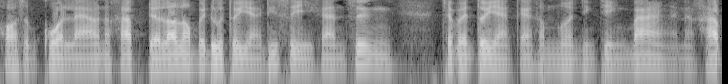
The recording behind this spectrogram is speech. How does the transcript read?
พอสมควรแล้วนะครับ เดี๋ยวเราลองไปดูตัวอย่างที่ 4 กัน ซึ่งจะเป็นตัวอย่างการคำนวณจริง ๆ บ้างนะครับ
